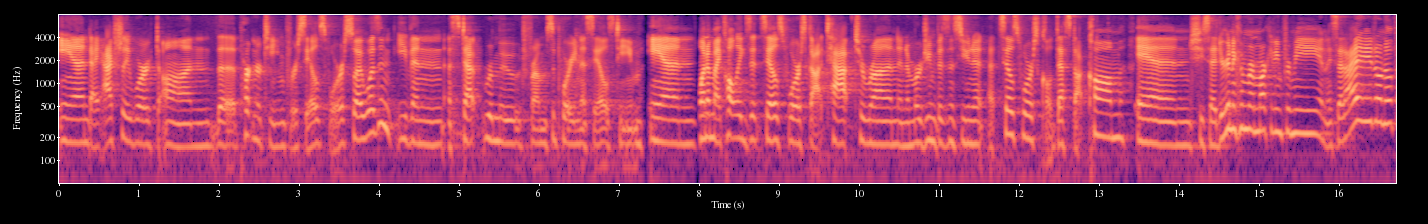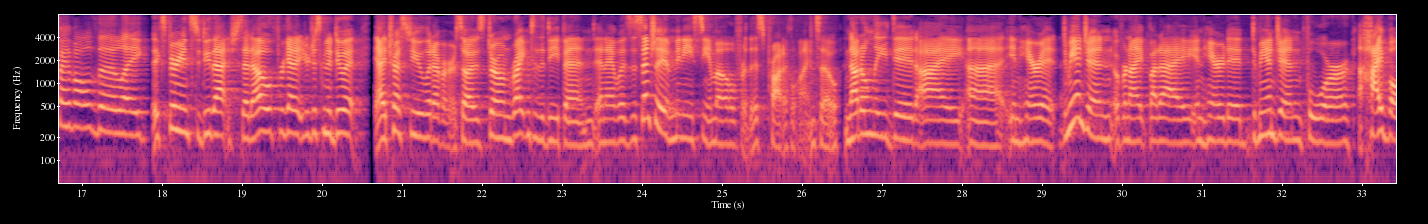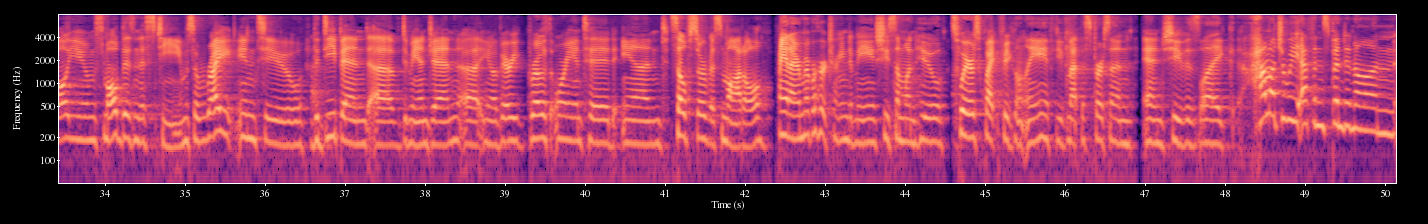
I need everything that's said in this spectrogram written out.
and I actually worked on the partner team for Salesforce. So I wasn't even a step removed from supporting a sales team. And one of my colleagues at Salesforce got tapped to run an emerging business unit at Salesforce called Desk.com. And she said, You're going to come run marketing for me? And I said, I don't know if I have all the like experience to do that. And she said, Oh, forget it. You're just going to do it. I trust you, whatever. So I was thrown right into the deep end. And I was essentially a mini CMO for this product line. So not only did I uh, inherit demand gen overnight, but I inherited demand gen for a high volume small business team. So right into the deep end of demand gen, uh, you know, a very growth oriented and self service model. And I remember her turning to me. She's someone who swears quite frequently. If you've met this person, and she was like, "How much are we effing spending on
